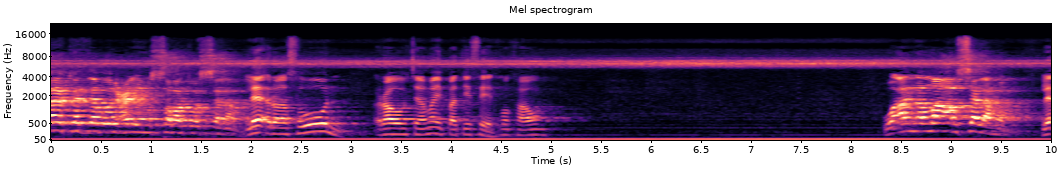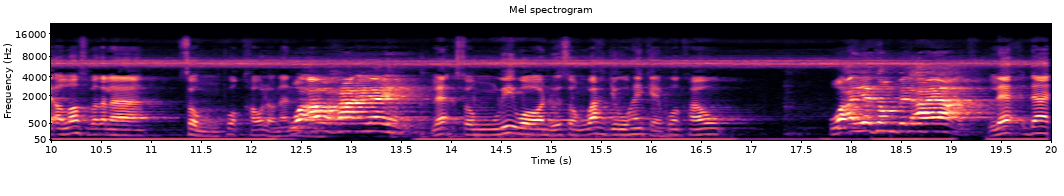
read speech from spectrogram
لا يكذبون عليهم الصلاة والسلام และรอซูลเราจะไม่ปฏิเสธพวกเขา وأن الله أرسلهم และอัลลอฮฺสุบะตะลาส่งพวกเขาเหล่านั้นมา وأوحى إليهم และทรงวิวรณ์หรือทรงวะยูให้แก่พวกเขา وأيدهم بالآيات และได้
